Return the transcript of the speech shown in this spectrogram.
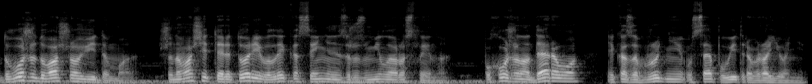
довожу до вашого відома, що на вашій території велика синя незрозуміла рослина, похожа на дерево, яка забруднює усе повітря в районі.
